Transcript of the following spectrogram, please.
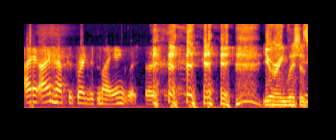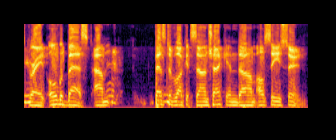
I, I have to practice my English. So Your English is great. All the best. Um, best of luck at soundcheck, and um, I'll see you soon.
